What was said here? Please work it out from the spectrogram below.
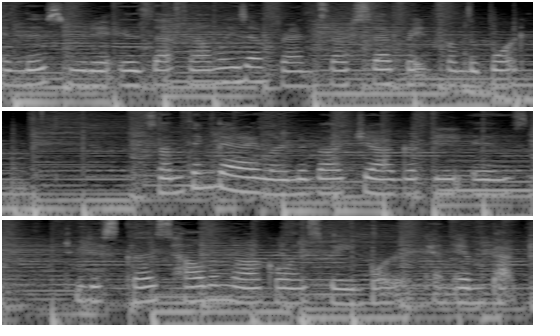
in this unit is that families and friends are separate from the border. Something that I learned about geography is to discuss how the Morocco and Spain border can impact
